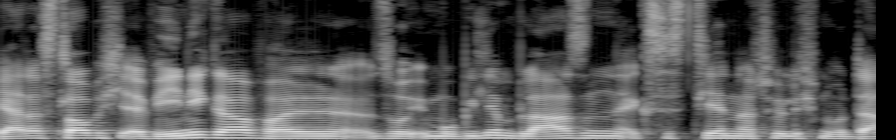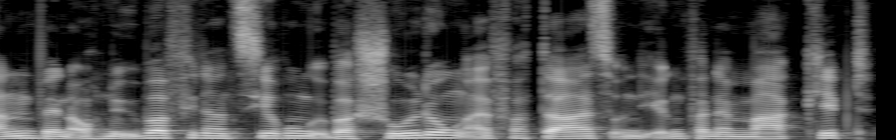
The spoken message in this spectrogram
Ja, das glaube ich eher weniger, weil so Immobilienblasen existieren natürlich nur dann, wenn auch eine Überfinanzierung, Überschuldung einfach da ist und irgendwann der Markt kippt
